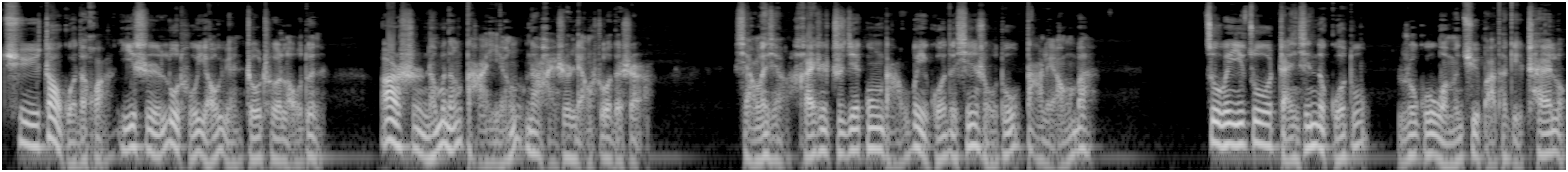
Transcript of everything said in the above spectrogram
去赵国的话，一是路途遥远，舟车劳顿。二是能不能打赢，那还是两说的事儿。想了想，还是直接攻打魏国的新首都大梁吧。作为一座崭新的国都，如果我们去把它给拆了，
